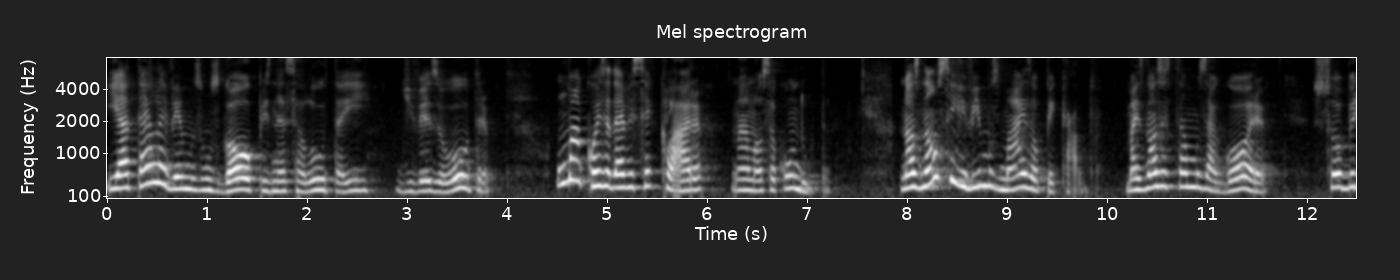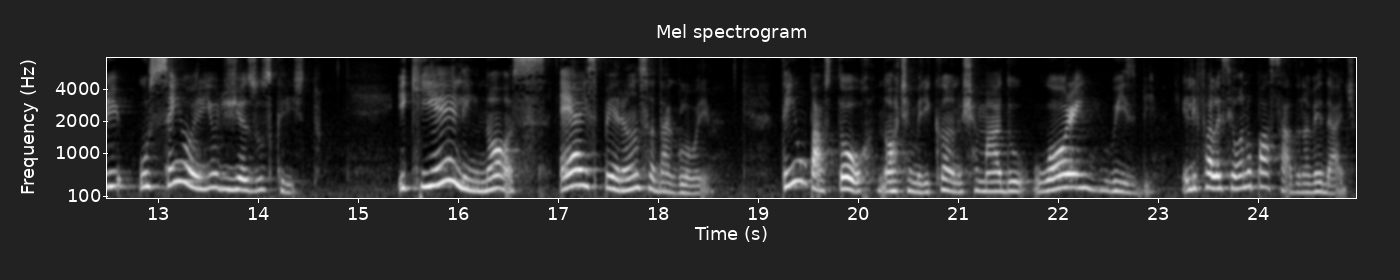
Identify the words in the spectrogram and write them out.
e até levemos uns golpes nessa luta aí, de vez ou outra, uma coisa deve ser clara na nossa conduta. Nós não servimos mais ao pecado, mas nós estamos agora sobre o senhorio de Jesus Cristo e que ele em nós é a esperança da glória. Tem um pastor norte-americano chamado Warren Wisby. Ele faleceu ano passado, na verdade.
